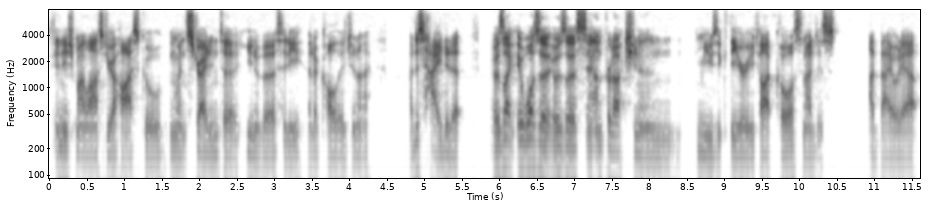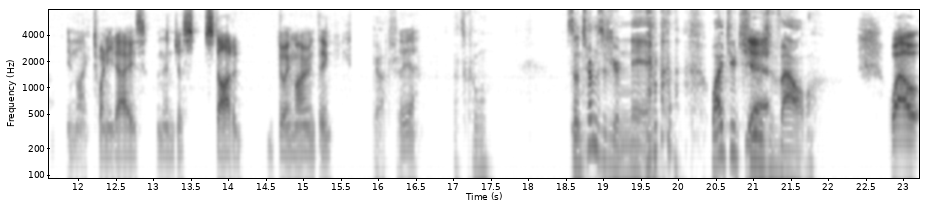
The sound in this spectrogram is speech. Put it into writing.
finished my last year of high school and went straight into university at a college, and I, I just hated it. It was like it was a it was a sound production and music theory type course, and I just I bailed out in like twenty days, and then just started doing my own thing. Gotcha. So yeah, That's cool. So in terms of your name, why'd you choose Yeah. Val? Well,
